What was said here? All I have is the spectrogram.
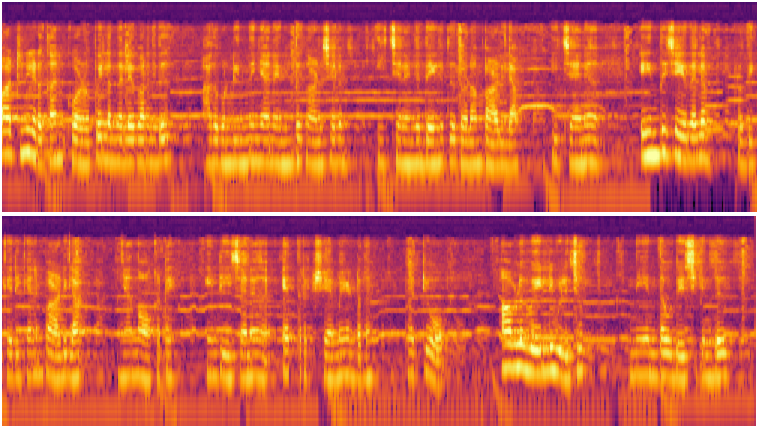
പട്ടിണി കിടക്കാൻ കുഴപ്പമില്ലെന്നല്ലേ പറഞ്ഞത്. അതുകൊണ്ട് ഇന്ന് ഞാൻ എന്ത് കാണിച്ചാലും ഈച്ചൻ എന്റെ ദേഹത്ത് തൊടാൻ പാടില്ല. ഈച്ചന് എന്ത് ചെയ്താലും പ്രതികരിക്കാനും പാടില്ല. ഞാൻ നോക്കട്ടെ എന്റെ ഈച്ചന് എത്ര ക്ഷമയുണ്ടെന്ന്. പറ്റുമോ അവൾ വെല്ലുവിളിച്ചു. നീ എന്താ ഉദ്ദേശിക്കുന്നത്?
